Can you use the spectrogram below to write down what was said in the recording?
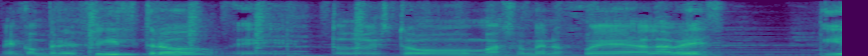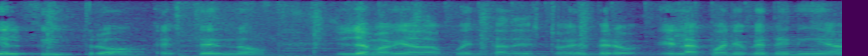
Me compré el filtro, eh, todo esto más o menos fue a la vez. Y el filtro externo, yo ya me había dado cuenta de esto, ¿eh? pero el acuario que tenía,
